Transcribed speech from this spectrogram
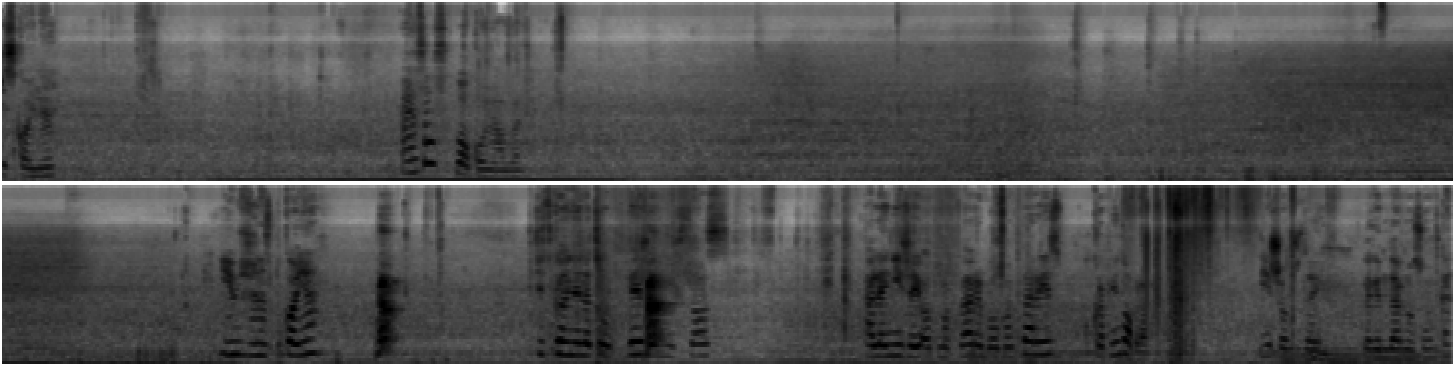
cheesecoiny. Ale są spoko nawet. I myślę, że na spokojnie. Cheesecoiny lecą wyżej niż sos ale niżej od McFlurry, bo McFlurry jest okropnie dobra. Jeszcze tutaj legendarną słomkę.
